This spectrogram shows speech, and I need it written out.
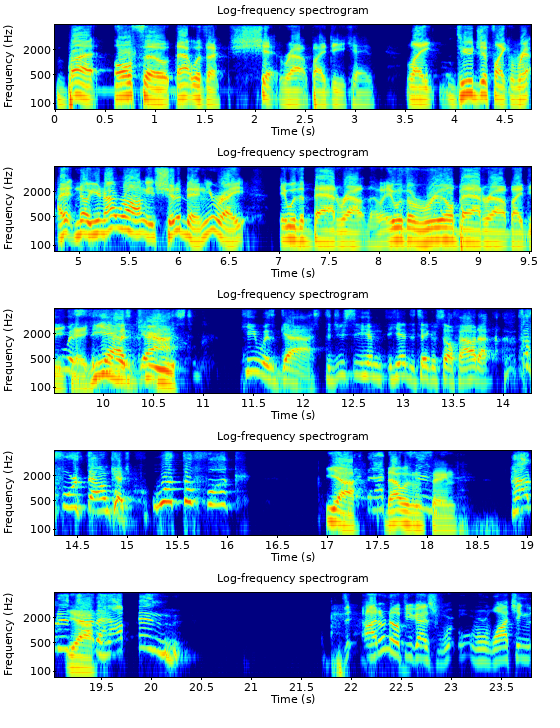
But also, that was a shit route by DK. Like, dude, just like, I, no, you're not wrong. It should have been. You're right. It was a bad route, though. It was a real bad route by DK. He was, he he was gassed. He was gassed. Did you see him? He had to take himself out at the fourth down catch. What the fuck? Yeah, That that was insane. How did Yeah. that happen? I don't know if you guys were, were watching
